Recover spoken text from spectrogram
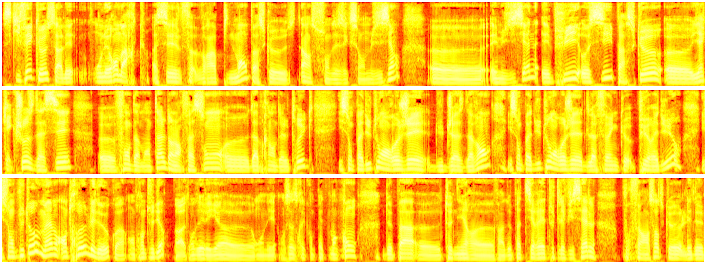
Ce qui fait que ça les, on les remarque assez rapidement parce que un, ce sont des excellents musiciens euh, et musiciennes, et puis aussi parce que euh, il y a quelque chose d'assez euh, fondamental dans leur façon euh, d'appréhender le truc. Ils sont pas du tout en rejet du jazz d'avant, ils sont pas du tout en rejet de la funk pure et dure. Ils sont plutôt même entre les deux, quoi, en train de se dire, bah attendez les gars, euh, on est, on ça serait complètement con de pas tenir, enfin de pas tirer toutes les ficelles pour faire en sorte que les deux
